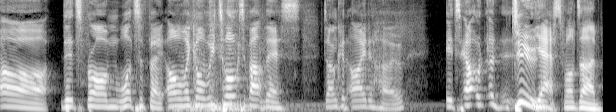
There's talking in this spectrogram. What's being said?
Oh, it's from what's a fate? Oh my god, we talked about this. Duncan, Idaho. It's uh, uh, Dune. Yes, well done.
